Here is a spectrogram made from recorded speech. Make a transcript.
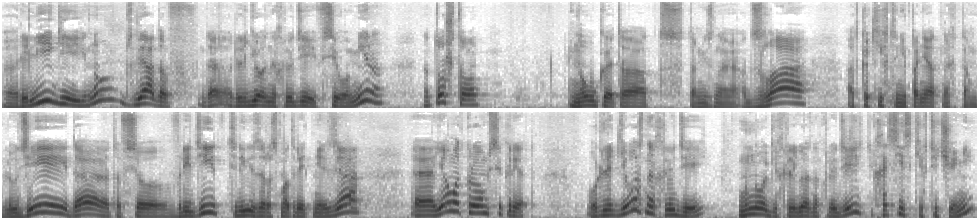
религий, но взглядов да, религиозных людей всего мира на то, что наука это от, там, не знаю, от зла, от каких-то непонятных там людей, да, это все вредит, телевизор смотреть нельзя. Э, я вам открою вам секрет. У религиозных людей, многих религиозных людей, хасидских течений,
